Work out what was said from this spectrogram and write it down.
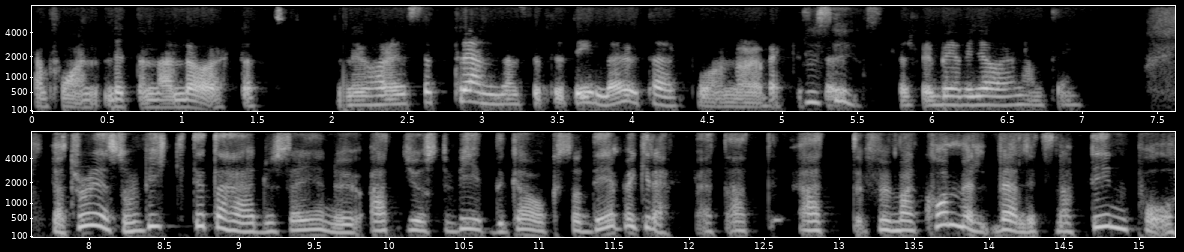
kan få en liten alert att nu har det sett trenden sett lite illa ut här på några veckors tid. Kanske vi behöver göra någonting. Jag tror det är så viktigt det här du säger nu, att just vidga också det begreppet. Att, att, för man kommer väldigt snabbt in på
